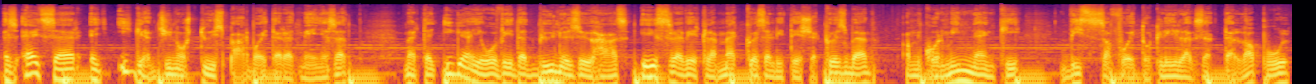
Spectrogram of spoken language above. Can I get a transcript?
Ez egyszer egy igen csinos tűzpárbajt eredményezett, mert egy igen jól védett bűnözőház észrevétlen megközelítése közben, amikor mindenki visszafolytott lélegzettel lapul,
